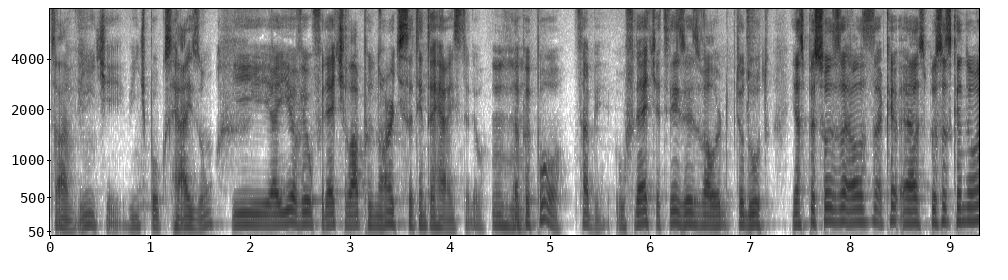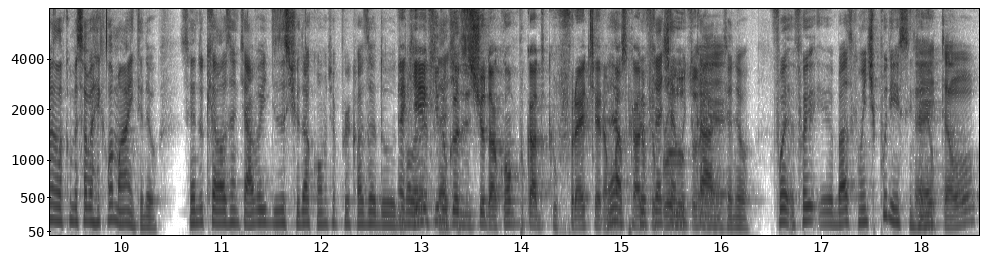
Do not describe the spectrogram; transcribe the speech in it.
sei lá, 20, 20 e poucos reais um. E aí eu ver o frete lá pro norte, 70 reais, entendeu? Uhum. Eu falei, pô, sabe, o frete é três vezes o valor do produto. E as pessoas, elas, as pessoas que andam, ela começava a reclamar, entendeu? Sendo que elas entravam e desistiu da compra por causa do, do É valor quem aqui frete. nunca desistiu da compra por causa que o frete era É, mais caro o que o frete é muito produto, caro, né? entendeu? Foi, foi basicamente por isso, É, entendeu? então,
